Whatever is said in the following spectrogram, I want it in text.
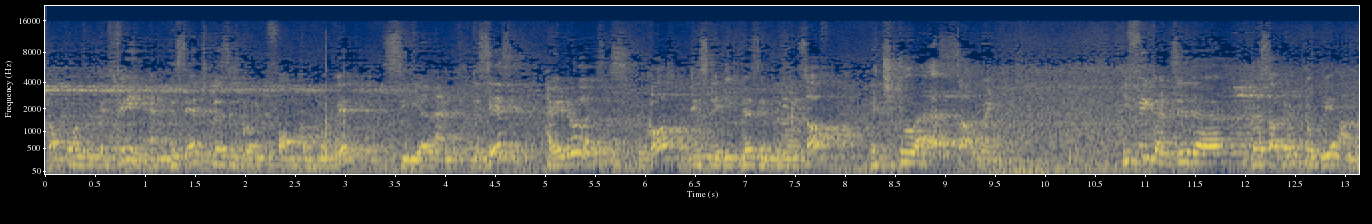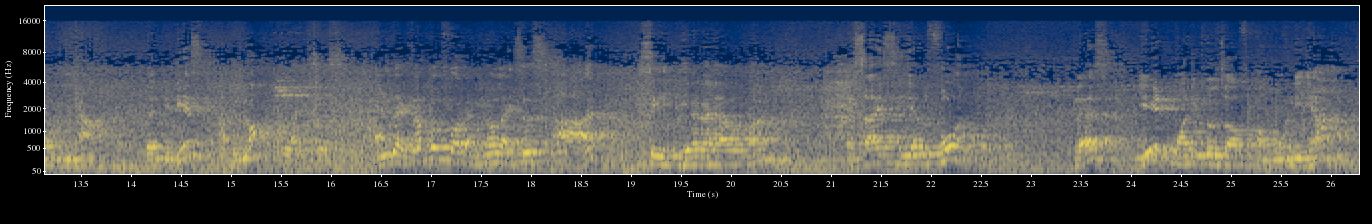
compound with Fe and this H plus is going to form compound with Cl and this is hydrolysis because it is taking place in presence of H2 as solvent. If we consider the solvent to be ammonia, then it is ammonolysis. And the example for ammonolysis are, see here I have one SiCl4 plus 8 molecules of ammonia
